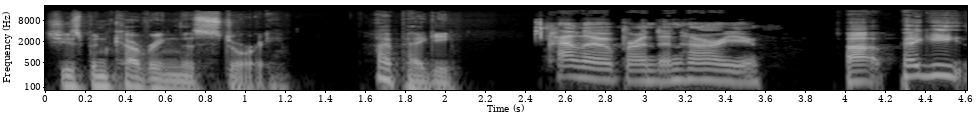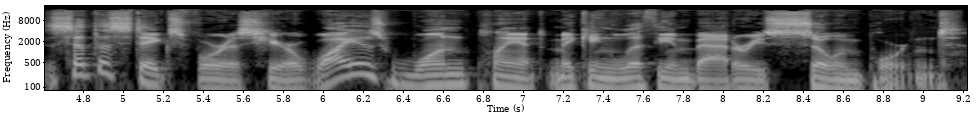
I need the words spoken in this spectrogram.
She's been covering this story. Hi, Peggy. Hello, Brendan. How are you? Uh, Peggy, set the stakes for us here. Why is one plant making lithium batteries so important?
